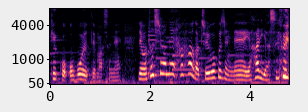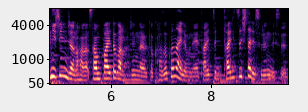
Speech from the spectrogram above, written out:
結構覚えてますねで私はね母が中国人でやはり靖国神社の参拝とかの話になると家族内でもね対立したりするんです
